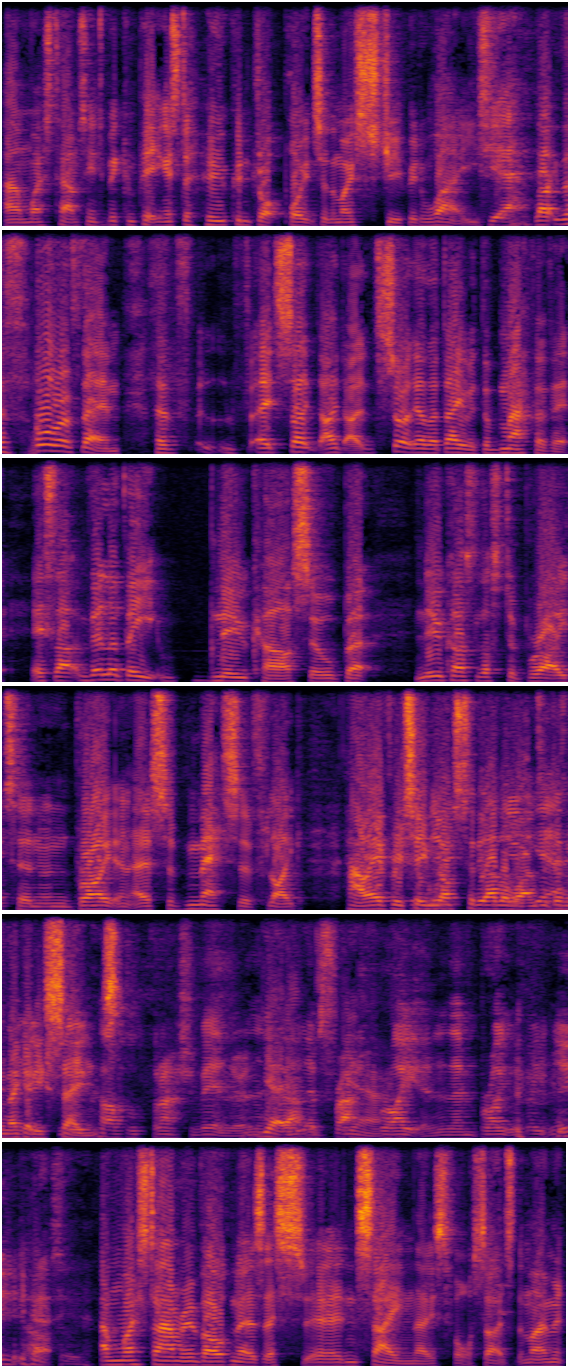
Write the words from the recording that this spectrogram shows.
and West Ham seem to be competing as to who can drop points in the most stupid ways. Yeah. Like the four of them have. It's like I, I saw it the other day with the map of it. It's like Villa beat Newcastle, but Newcastle lost to Brighton, and Brighton. It's a mess of like how every team New- lost to the other yeah, ones. yeah, it doesn't make any sense. Newcastle thrash Villa and then Yeah, Villa thrash yeah. Brighton and then Brighton beat Newcastle. And West Ham are involved in it. It's it's uh, insane, those four sides at the moment.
